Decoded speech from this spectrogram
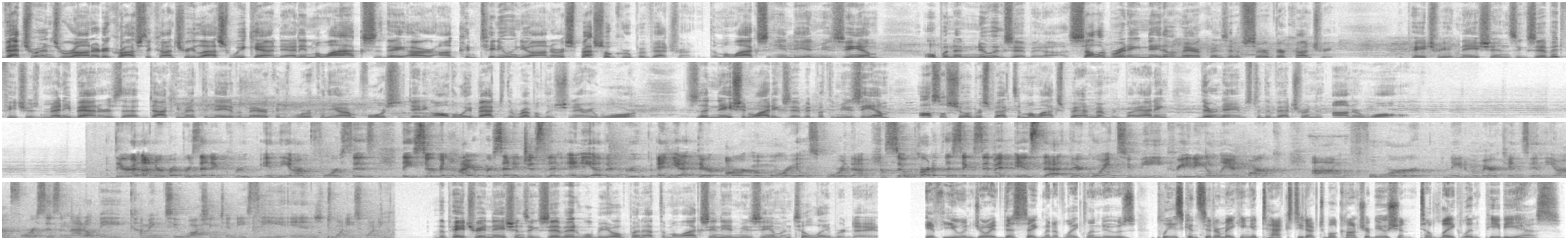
Veterans were honored across the country last weekend, and in Mille Lacs, they are uh, continuing to honor a special group of veterans. The Mille Lacs Indian Museum opened a new exhibit uh, celebrating Native Americans that have served our country. The Patriot Nations exhibit features many banners that document the Native Americans' work in the armed forces dating all the way back to the Revolutionary War. This is a nationwide exhibit, but the museum also showed respect to Mille Lacs band members by adding their names to the Veteran Honor Wall. They're an underrepresented group in the armed forces. They serve in higher percentages than any other group, and yet there aren't memorials for them. So part of this exhibit is that they're going to be creating a landmark um, for Native Americans in the armed forces, and that'll be coming to Washington, D.C. in 2020. The Patriot Nations exhibit will be open at the Mille Lacs Indian Museum until Labor Day. If you enjoyed this segment of Lakeland News, please consider making a tax-deductible contribution to Lakeland PBS.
